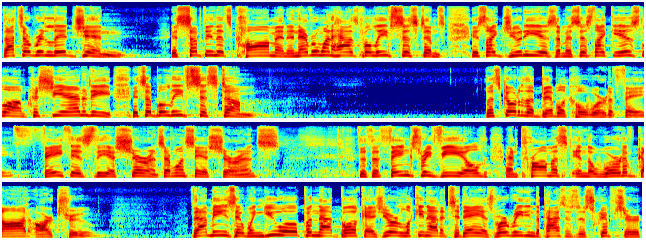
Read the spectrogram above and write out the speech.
That's a religion. It's something that's common, and everyone has belief systems. It's like Judaism, it's just like Islam, Christianity, it's a belief system. Let's go to the biblical word of faith. Faith is the assurance, everyone say assurance, that the things revealed and promised in the word of God are true. That means that when you open that book, as you're looking at it today, as we're reading the passage of scripture,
